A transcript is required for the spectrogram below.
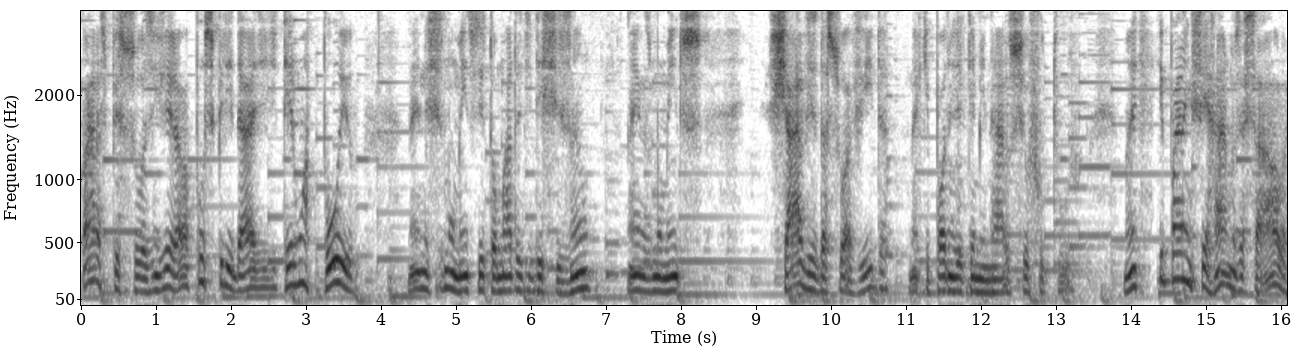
para as pessoas em geral a possibilidade de ter um apoio né, nesses momentos de tomada de decisão, né, nos momentos chaves da sua vida né, que podem determinar o seu futuro. Né? E para encerrarmos essa aula,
